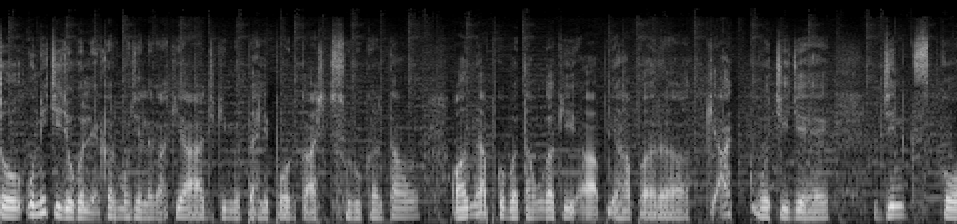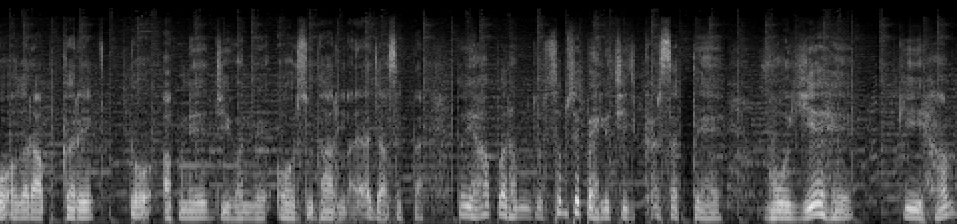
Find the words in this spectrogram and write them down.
तो उन्हीं चीज़ों को लेकर मुझे लगा कि आज की मैं पहली पॉडकास्ट शुरू करता हूँ और मैं आपको बताऊँगा कि आप यहाँ पर क्या वो चीज़ें हैं जिनको अगर आप करें तो अपने जीवन में और सुधार लाया जा सकता है। तो यहाँ पर हम जो सबसे पहली चीज़ कर सकते हैं, वो ये है कि हम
